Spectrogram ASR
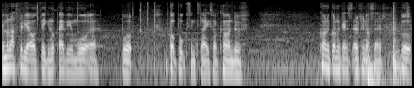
In my last video, I was digging up Evian water, but I've got Buxton today, so I've kind of kind of gone against everything I said. But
